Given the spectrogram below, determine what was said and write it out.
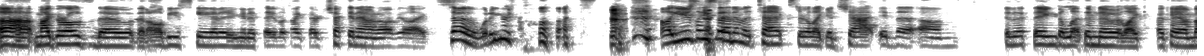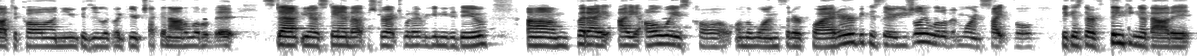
Uh, my girls know that I'll be scanning, and if they look like they're checking out, I'll be like, "So, what are your thoughts?" I'll usually send them a text or like a chat in the um, in the thing to let them know, like, "Okay, I'm about to call on you because you look like you're checking out a little bit. Stand, you know, stand up, stretch, whatever you need to do." Um, but I I always call on the ones that are quieter because they're usually a little bit more insightful because they're thinking about it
